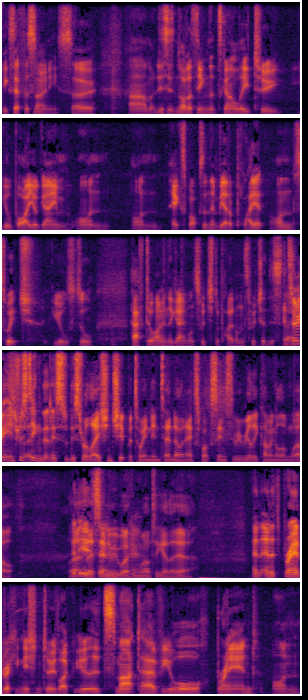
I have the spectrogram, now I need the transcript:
except for Sony. So um, this is not a thing that's going to lead to you'll buy your game on on Xbox and then be able to play it on Switch. You'll still have to own the game on Switch to play it on the Switch at this stage. It's very but- interesting that this this relationship between Nintendo and Xbox seems to be really coming along well. It Like, They is, seem to be working yeah. well together. Yeah. and and it's brand recognition too. Like it's smart to have your brand on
